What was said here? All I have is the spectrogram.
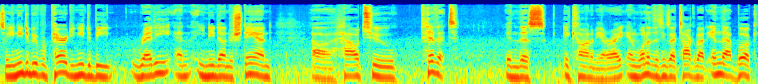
So you need to be prepared. You need to be ready and you need to understand uh, how to pivot in this economy, all right? And one of the things I talk about in that book,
